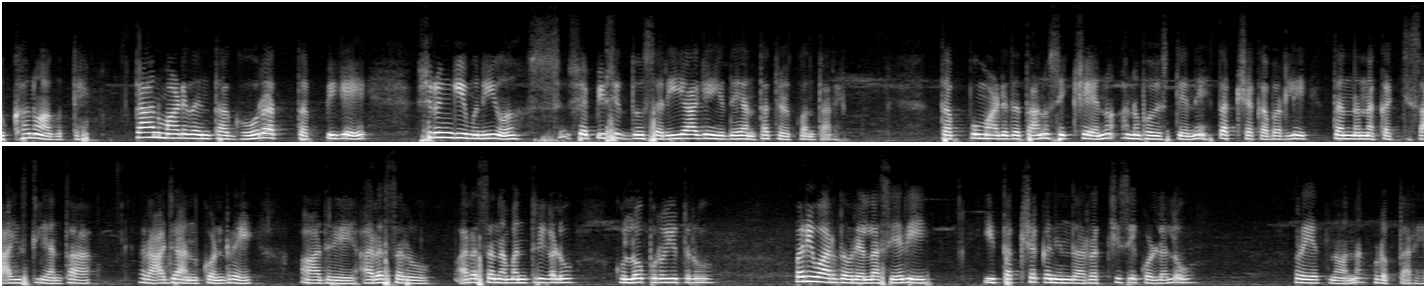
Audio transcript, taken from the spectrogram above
ದುಃಖನೂ ಆಗುತ್ತೆ. ತಾನು ಮಾಡಿದ ಇಂಥ ಘೋರ ತಪ್ಪಿಗೆ ಶೃಂಗಿ ಮುನಿಯು ಶಪಿಸಿದ್ದು ಸರಿಯಾಗೇ ಇದೆ ಅಂತ ತಿಳ್ಕೊತಾರೆ. ತಪ್ಪು ಮಾಡಿದ ತಾನು ಶಿಕ್ಷೆಯನ್ನು ಅನುಭವಿಸ್ತೇನೆ. ತಕ್ಷಕ ಬರಲಿ, ತನ್ನನ್ನು ಕಚ್ಚಿ ಸಾಯಿಸಲಿ ಅಂತ ರಾಜ ಅಂದ್ಕೊಂಡ್ರೆ ಆದರೆ ಅರಸರು, ಅರಸನ ಮಂತ್ರಿಗಳು, ಕುಲೋಪುರೋಹಿತರು, ಪರಿವಾರದವರೆಲ್ಲ ಸೇರಿ ಈ ತಕ್ಷಕನಿಂದ ರಕ್ಷಿಸಿಕೊಳ್ಳಲು ಪ್ರಯತ್ನವನ್ನು ಹುಡುಕ್ತಾರೆ.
